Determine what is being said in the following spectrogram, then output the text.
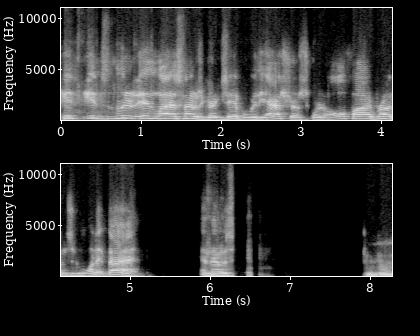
It, it's literally it, last night was a great example where the Astros scored all five runs in one at bat, and that was it. Mm-hmm.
